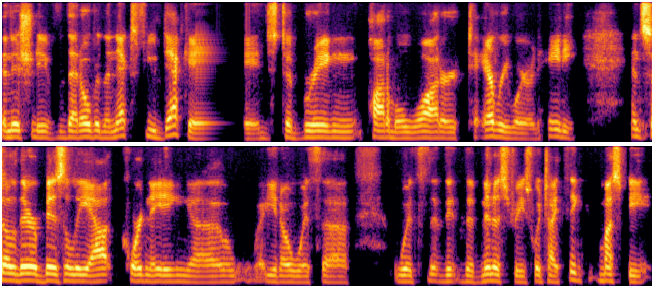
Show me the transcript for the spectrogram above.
initiative that over the next few decades to bring potable water to everywhere in Haiti. And so they're busily out coordinating, uh, you know, with uh, with the, the, the ministries, which I think must be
